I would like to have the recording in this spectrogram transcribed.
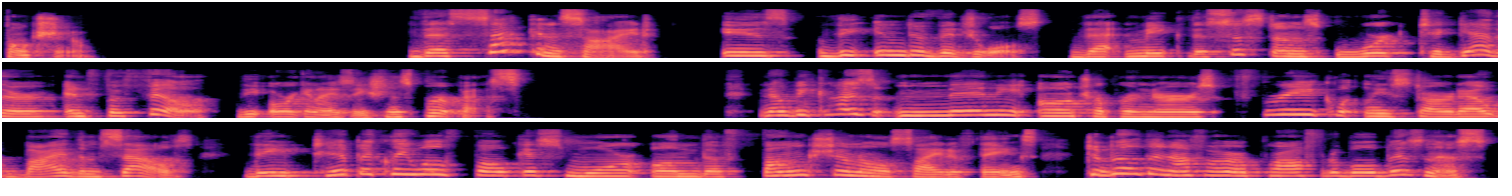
functional. The second side is the individuals that make the systems work together and fulfill the organization's purpose. Now, because many entrepreneurs frequently start out by themselves, they typically will focus more on the functional side of things to build enough of a profitable business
